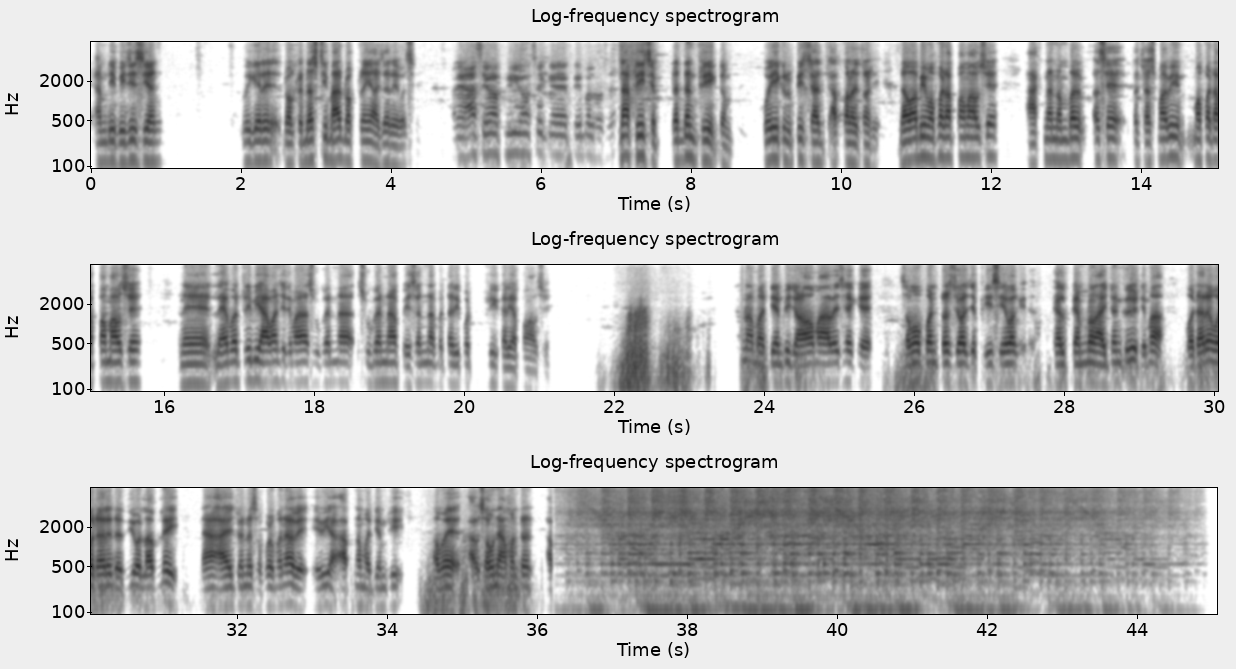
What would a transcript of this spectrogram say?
એમડી ફિઝિશિયન વગેરે ડૉક્ટર દસથી બાર ડૉક્ટર અહીંયા હાજર રહે છે. અને આ સેવા ફ્રી હશે કે પેબલ હશે? ના ફ્રી છે. તદ્દન ફ્રી એકદમ. કોઈ એક રૂપીસ ચાર્જ આપવાનો નથી. દવા બી મફત આપવામાં આવશે. આંખના નંબર હશે તો ચશ્મા બી મફત આપવામાં આવશે અને લેબોરેટરી બી આવવાની છે, તેમાં સુગરના સુગરના, પેશન્ટના બધા રિપોર્ટ ફ્રી કરી આપવામાં આવશે. ના, માધ્યમથી જણાવવામાં આવે છે કે સમોપન ટ્રસ્ટ દ્વારા જે ફી સેવા હેલ્પ કેમ્પનું આયોજન કર્યું તેમાં વધારે વધારે દર્દીઓ લાભ લઈ અને આ આયોજનને સફળ બનાવે એવી આપના માધ્યમથી અમે સૌને આમંત્રણ આપ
